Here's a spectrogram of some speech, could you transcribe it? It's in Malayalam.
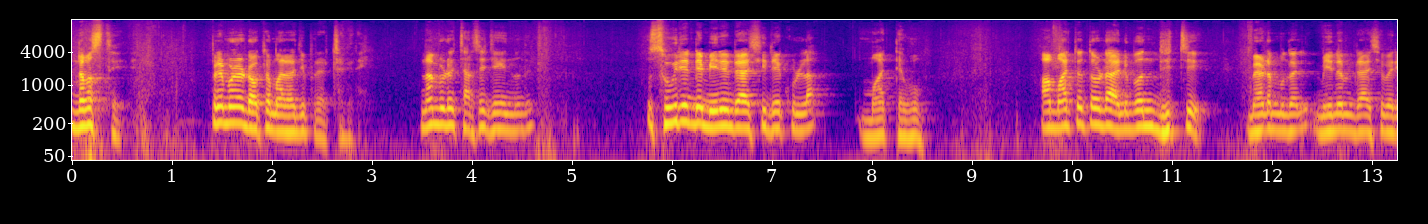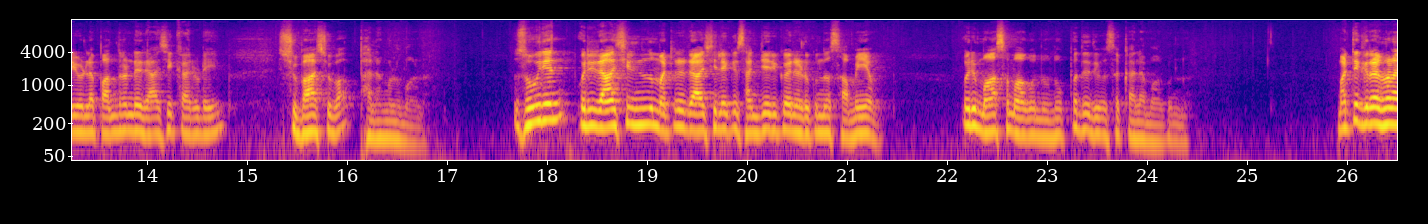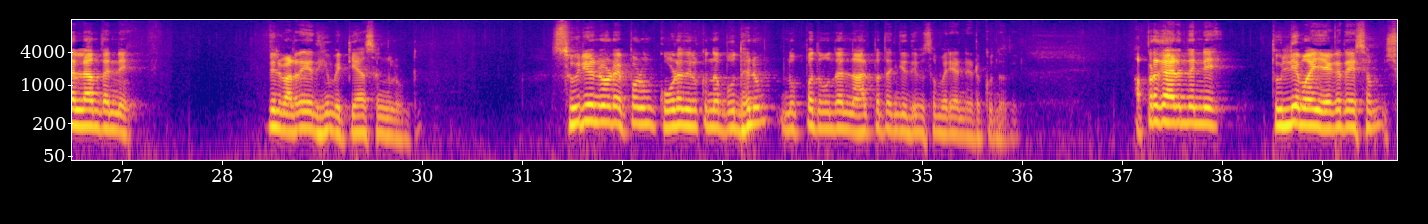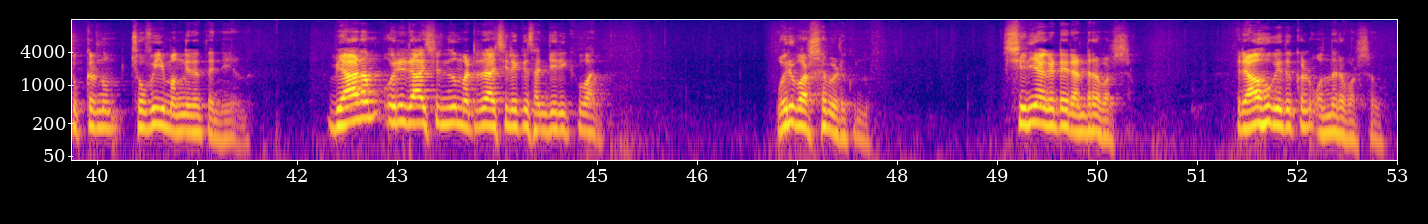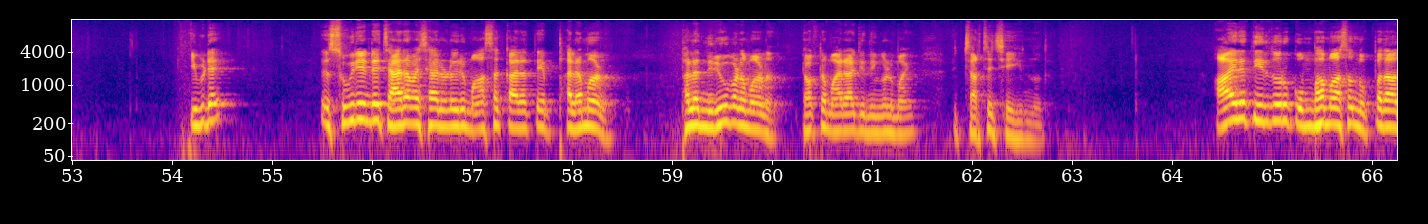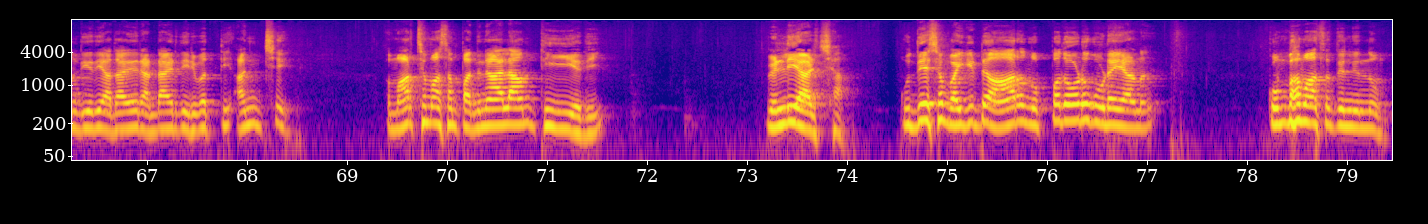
നമസ്തേ. പ്രിയമുള്ള ഡോക്ടർ മാലാജി പ്രേക്ഷകരെ നാം ഇവിടെ ചർച്ച ചെയ്യുന്നത് സൂര്യന്റെ മീനൻ രാശിയിലേക്കുള്ള മാറ്റവും ആ മാറ്റത്തോടനുബന്ധിച്ച് മേടം മുതൽ മീനം രാശി വരെയുള്ള പന്ത്രണ്ട് രാശിക്കാരുടെയും ശുഭാശുഭ ഫലങ്ങളുമാണ്. സൂര്യൻ ഒരു രാശിയിൽ നിന്ന് മറ്റൊരു രാശിയിലേക്ക് സഞ്ചരിക്കുവാൻ എടുക്കുന്ന സമയം ഒരു മാസമാകുന്നു മുപ്പത് ദിവസക്കാലമാകുന്നു. മറ്റ് ഗ്രഹങ്ങളെല്ലാം തന്നെ ഇതിൽ വളരെയധികം വ്യത്യാസങ്ങളുണ്ട്. സൂര്യനോട് എപ്പോഴും കൂടെ നിൽക്കുന്ന ബുധനും മുപ്പത് മുതൽ നാൽപ്പത്തഞ്ച് ദിവസം വരെയാണ് എടുക്കുന്നത്. അപ്രകാരം തന്നെ തുല്യമായി ഏകദേശം ശുക്രനും ചൊവ്വയും അങ്ങനെ തന്നെയാണ്. വ്യാഴം ഒരു രാശിയിൽ നിന്ന് മറ്റൊരു രാശിയിലേക്ക് സഞ്ചരിക്കുവാൻ ഒരു വർഷം എടുക്കുന്നു. ശനിയാകട്ടെ രണ്ടര വർഷം. രാഹുകേതുക്കൾ ഒന്നര വർഷവും. ഇവിടെ സൂര്യന്റെ ചാരവശാലുള്ള ഒരു മാസക്കാലത്തെ ഫലമാണ് ഫലനിരൂപണമാണ് ഡോക്ടർ മാരാജ് നിങ്ങളുമായി ചർച്ച ചെയ്യുന്നത്. ആയിരത്തി ഇരുന്നൂറ് കുംഭമാസം മുപ്പതാം തീയതി അതായത് രണ്ടായിരത്തി ഇരുപത്തി അഞ്ച് മാർച്ച് മാസം പതിനാലാം തീയതി വെള്ളിയാഴ്ച ഉദ്ദേശം വൈകിട്ട് ആറ് മുപ്പതോടുകൂടെയാണ് കുംഭമാസത്തിൽ നിന്നും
